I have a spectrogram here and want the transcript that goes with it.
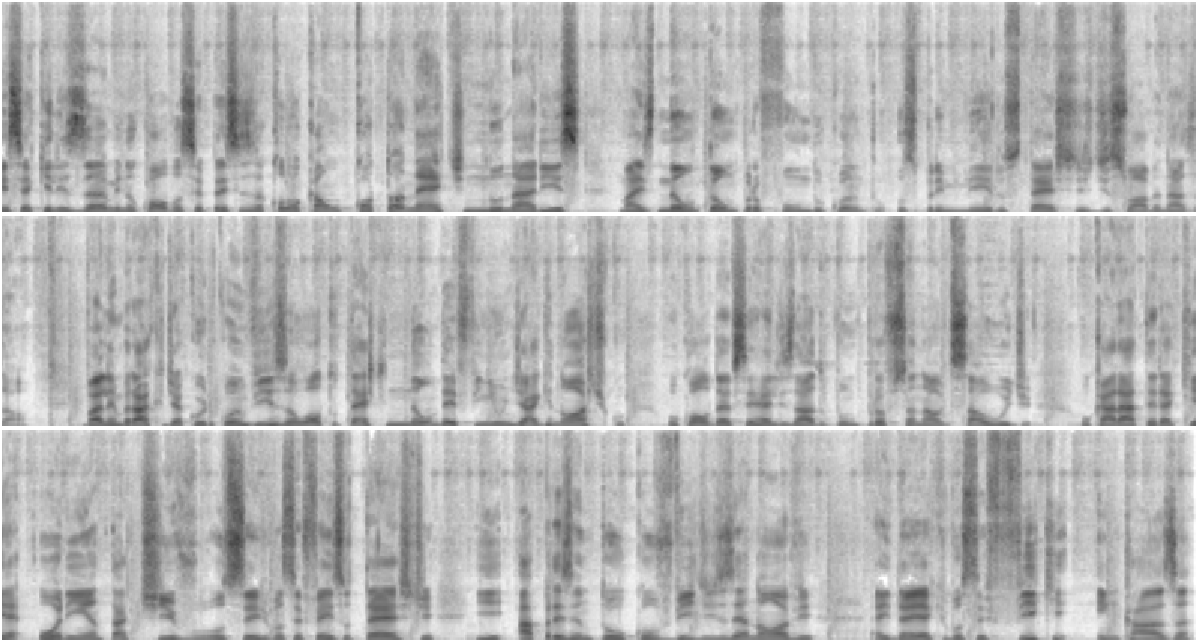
Esse é aquele exame no qual você precisa colocar um cotonete no nariz, mas não tão profundo quanto os primeiros testes de suave nasal. Vai lembrar que, de acordo com a Anvisa, o autoteste não define um diagnóstico, o qual deve ser realizado por um profissional de saúde. O caráter aqui é orientativo, ou seja, você fez o teste e apresentou o Covid-19 a ideia é que você fique em casa,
